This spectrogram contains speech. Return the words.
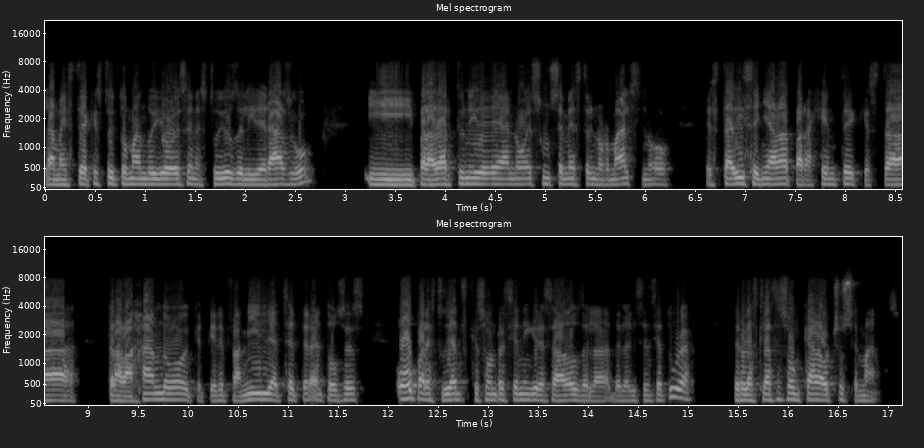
La maestría que estoy tomando yo es en estudios de liderazgo y para darte una idea, no es un semestre normal, sino está diseñada para gente que está trabajando, que tiene familia, etcétera. Entonces, o para estudiantes que son recién ingresados de la, licenciatura, pero las clases son cada ocho semanas.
